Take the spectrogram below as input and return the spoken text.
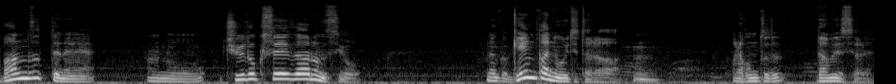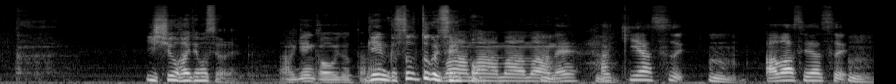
バンズってねあの中毒性があるんですよ。なんか玄関に置いてたらうん。あれ本当ダメですよあれ。一生履いてますよあれ。あ玄関置いとったら玄関そ特にスリッポン、まあまあまあまあね、うん。履きやすい。うん。合わせやすい、うん。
